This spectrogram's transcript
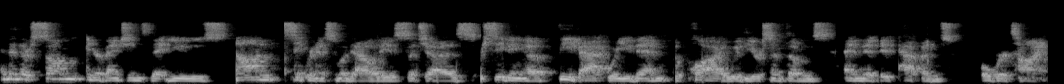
And then there's some interventions that use non-synchronous modalities, such as receiving a feedback where you then apply with your symptoms and it, it happens over time.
